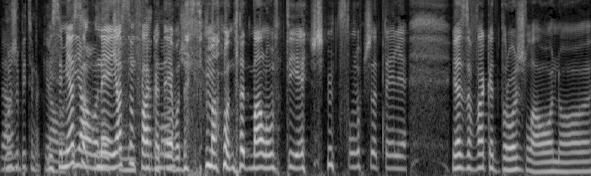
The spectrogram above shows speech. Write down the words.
Da. može biti onak, ja, Mislim, ovo- ja sam, ovo ne, ja sam fakat, moć. evo da se malo, da malo utješim slušatelje. Ja sam fakat prošla ono,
